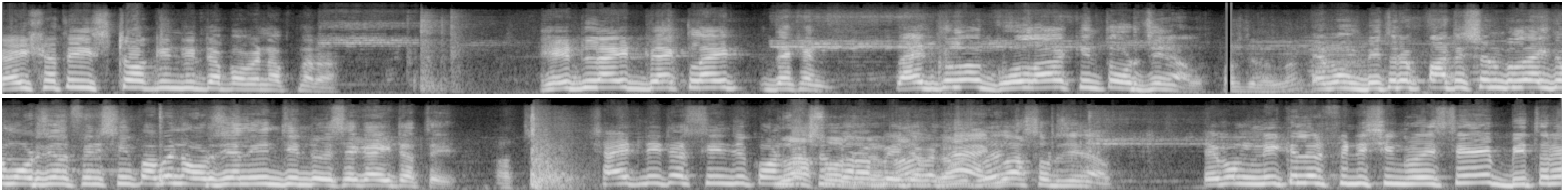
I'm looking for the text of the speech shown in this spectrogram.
গাড়ির সাথে স্টক ইঞ্জিনটা পাবেন আপনারা। হেডলাইট ব্যাকলাইট দেখেন লাইটগুলো গোলা কিন্তু অরিজিনাল। এবং ভিতরে পার্টিশনগুলো একদম অরিজিনাল ফিনিশিং পাবেন অরিজিনাল ইঞ্জিন রয়েছে গাড়িটাতে। আচ্ছা। ষাট লিটার সিএনজি কনভার্সন করা পেয়ে যাবেন। হ্যাঁ গ্লাস অরিজিনাল এবং নিকেলের ফিনিশিং রয়েছে ভিতরে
